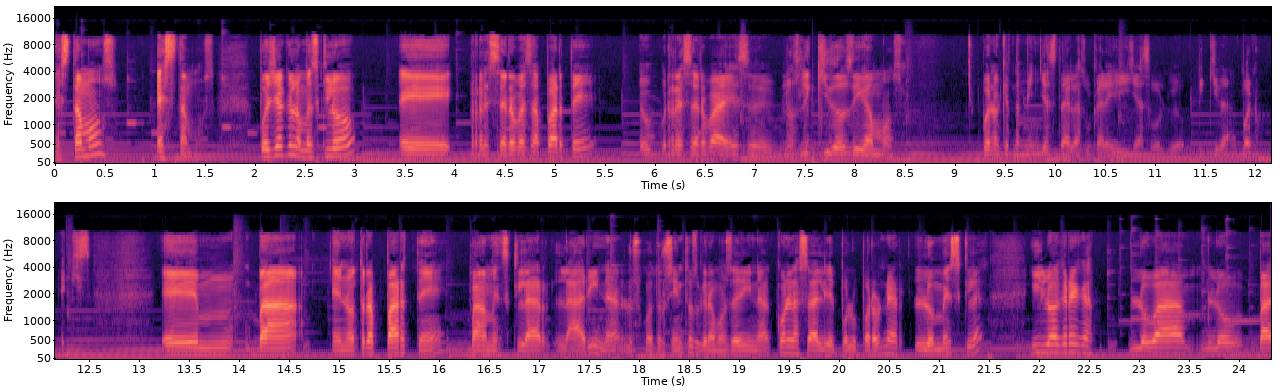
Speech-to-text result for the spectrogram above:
¿Estamos? Estamos. Pues ya que lo mezcló, reserva esa parte reserva es los líquidos, digamos. Bueno, que también ya está el azúcar y ya se volvió líquida. Bueno, X. Em, va en otra parte, va a mezclar la harina, los 400 gramos de harina, con la sal y el polvo para hornear. Lo mezcla y lo agrega. Lo va, lo va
